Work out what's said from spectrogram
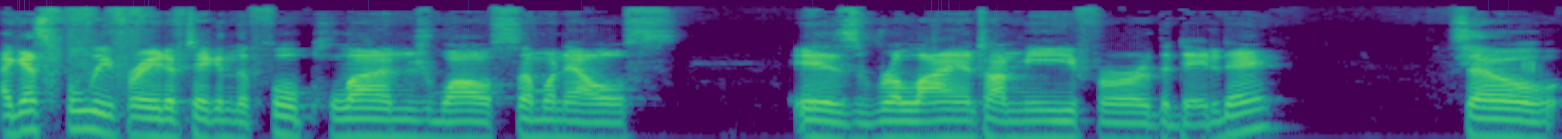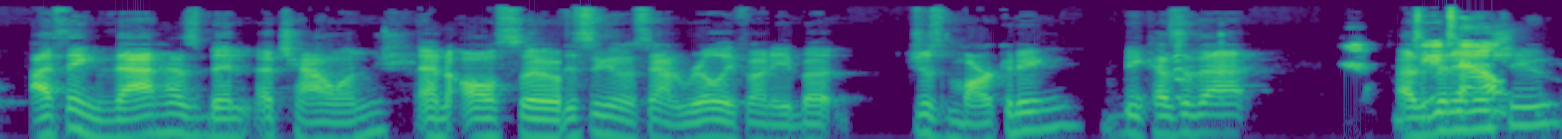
I guess fully afraid of taking the full plunge while someone else is reliant on me for the day-to-day. So, I think that has been a challenge and also this is going to sound really funny, but just marketing because of that has Do been tell. an issue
